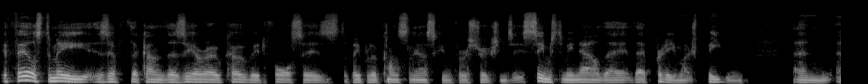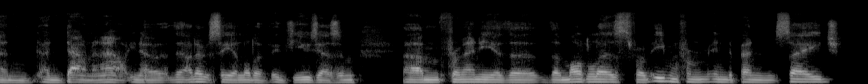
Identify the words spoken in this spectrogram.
It feels to me as if the kind of the zero COVID forces, the people who are constantly asking for restrictions, it seems to me now they they're pretty much beaten and and and down and out. You know, I don't see a lot of enthusiasm um, from any of the the modelers, from even from Independent Sage.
